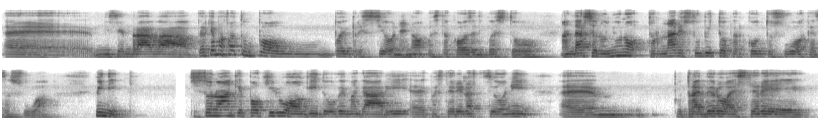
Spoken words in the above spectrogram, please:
eh, mi sembrava, perché mi ha fatto un po', un po' impressione no? questa cosa di questo andarsene ognuno, tornare subito per conto suo a casa sua. Quindi ci sono anche pochi luoghi dove magari eh, queste relazioni eh, potrebbero essere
